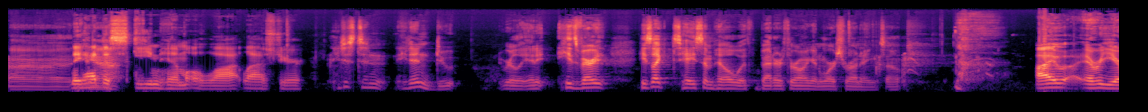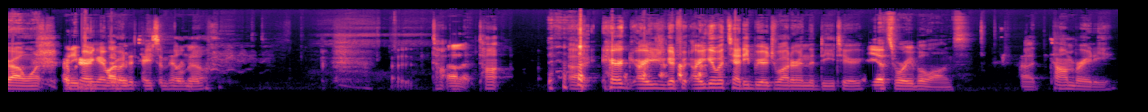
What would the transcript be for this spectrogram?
Uh, They had yeah, to scheme him a lot last year. He just didn't. He didn't do really any. He's very. He's like Taysom Hill with better throwing and worse running. So I every year I want Freddie comparing everyone to Taysom Hill now. Uh, Tom, Uh, Tom, uh, Eric, are you good? For, are you good with Teddy Bridgewater in the D tier? That's where he belongs. Uh, Tom Brady.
